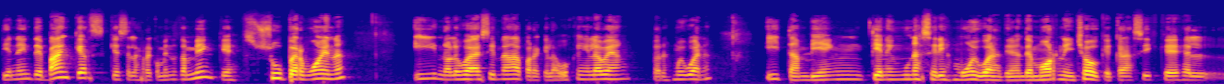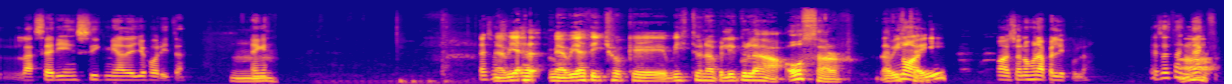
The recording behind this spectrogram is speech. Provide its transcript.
Tienen The Bankers, que se las recomiendo también, que es súper buena. Y no les voy a decir nada para que la busquen y la vean, pero es muy buena. Y también tienen unas series muy buenas. Tienen The Morning Show, que casi que es el- la serie insignia de ellos ahorita. mm, en- me, sí. habías, me habías dicho que viste una película Ozark. ¿La viste No, ahí? No, eso no es una película. Esa está en Ah. Netflix.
